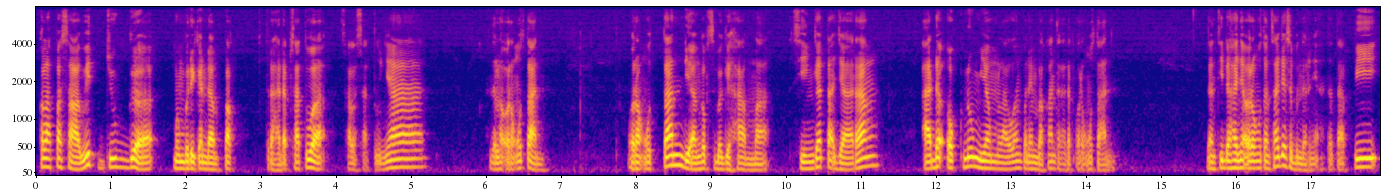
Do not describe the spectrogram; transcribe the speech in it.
Kelapa sawit juga memberikan dampak terhadap satwa. Salah satunya adalah orang utan. Orang utan dianggap sebagai hama, sehingga tak jarang ada oknum yang melakukan penembakan terhadap orang utan. Dan tidak hanya orang utan saja sebenarnya, tetapi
